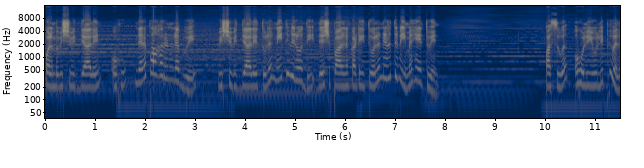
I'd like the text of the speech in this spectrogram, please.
කොළඹ විශ්වවිද්‍යාලයෙන් ඔහු නෙරපාහරනු ලැබුවේ විශ්වවිද්‍යාලය තුළ නීති විරෝධී දේශපාලන කටයුතු වල නිරත වීම හේතුවෙන්. පසුව ඔහු ලියූ ලිපිවල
